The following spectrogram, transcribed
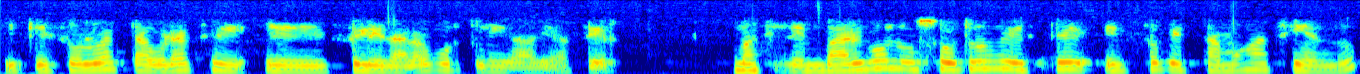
y que solo hasta ahora se, eh, se le da la oportunidad de hacer. Mas, sin embargo, nosotros este, esto que estamos haciendo,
